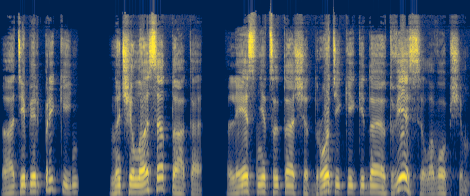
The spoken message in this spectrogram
А теперь прикинь. Началась атака. Лестницы тащат, дротики кидают. Весело, в общем.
